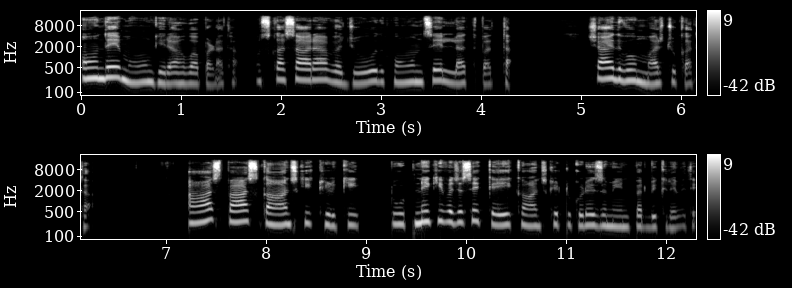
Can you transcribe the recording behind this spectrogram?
औंधे मुँह गिरा हुआ पड़ा था। उसका सारा वजूद खून से लथपथ था। शायद वो मर चुका था। आस पास कांच की खिड़की टूटने की वजह से कई कांच के टुकड़े ज़मीन पर बिखरे हुए थे।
